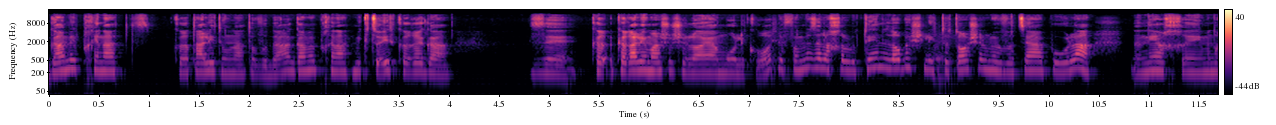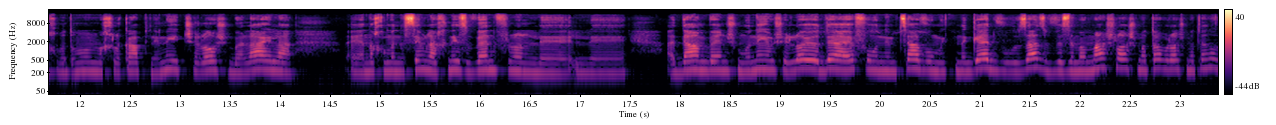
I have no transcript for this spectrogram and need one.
גם מבחינת, קרתה לי תאונת עבודה, גם מבחינת מקצועית כרגע, זה, קרה לי משהו שלא היה אמור לקרות. לפעמים זה לחלוטין לא בשליטתו של מבצע הפעולה. נניח, אה, אם אנחנו מדברים על מחלקה פנימית, שלוש בלילה, אה, אנחנו מנסים להכניס ונפלון לאדם בן 80 שלא יודע איפה הוא נמצא והוא מתנגד והוא זז, וזה ממש לא אשמתו ולא אשמתנו,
